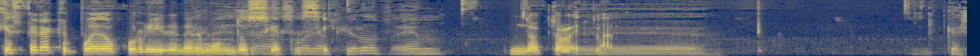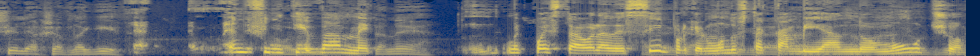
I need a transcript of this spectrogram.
¿Qué espera que pueda ocurrir en el mundo si es así? Doctor Lightman. En definitiva, me, me cuesta ahora decir porque el mundo está cambiando mucho.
